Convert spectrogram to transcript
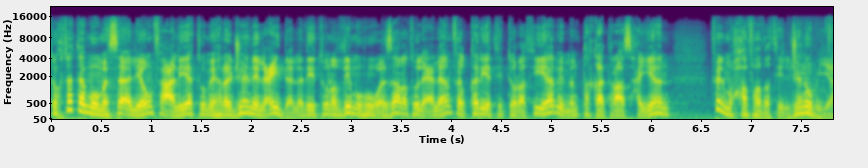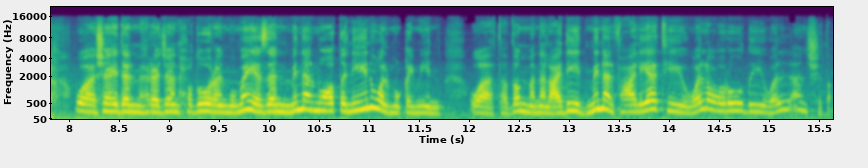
تختتم مساء اليوم فعاليات مهرجان العيد الذي تنظمه وزارة الإعلام في القرية التراثية بمنطقة راس حيان في المحافظة الجنوبية. وشهد المهرجان حضورا مميزا من المواطنين والمقيمين وتضمن العديد من الفعاليات والعروض والأنشطة.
